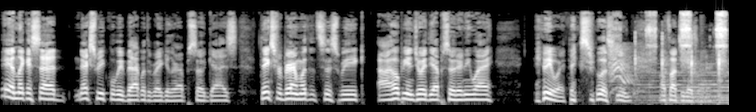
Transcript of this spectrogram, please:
Hey, and like I said, next week we'll be back with a regular episode, guys. Thanks for bearing with us this week. I hope you enjoyed the episode anyway. Anyway, thanks for listening. I'll talk to you guys later.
